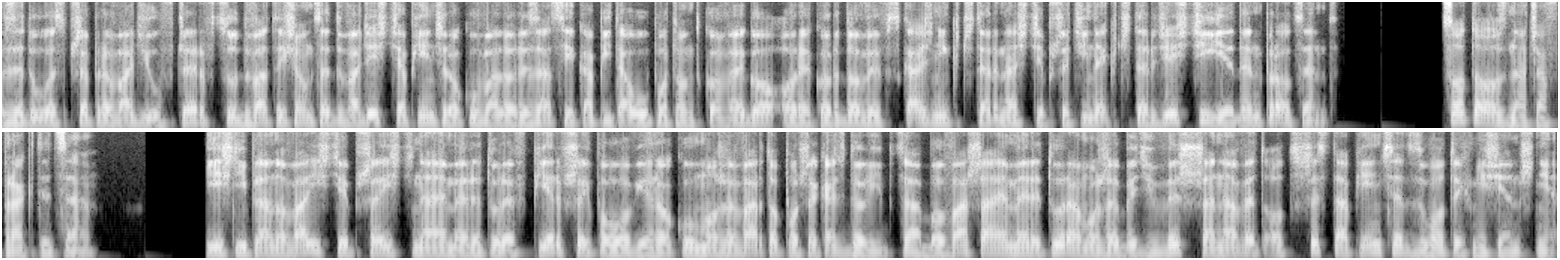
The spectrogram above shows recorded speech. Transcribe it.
ZUS przeprowadził w czerwcu 2025 roku waloryzację kapitału początkowego o rekordowy wskaźnik 14,41%. Co to oznacza w praktyce? Jeśli planowaliście przejść na emeryturę w pierwszej połowie roku, może warto poczekać do lipca, bo wasza emerytura może być wyższa nawet o 300-500 zł miesięcznie.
